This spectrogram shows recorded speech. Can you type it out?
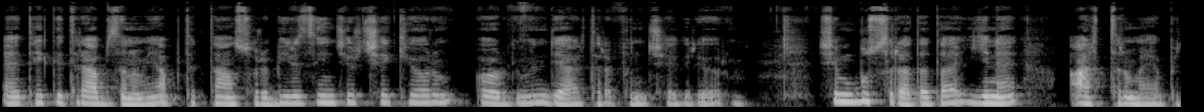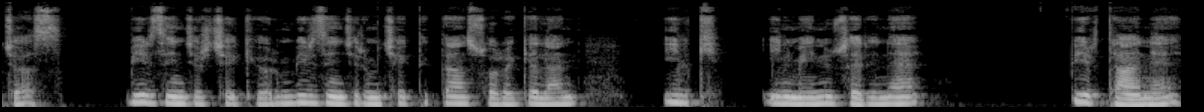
e, tekli trabzanımı yaptıktan sonra bir zincir çekiyorum. Örgümün diğer tarafını çeviriyorum. Şimdi bu sırada da yine arttırma yapacağız. Bir zincir çekiyorum. Bir zincirimi çektikten sonra gelen ilk ilmeğin üzerine bir tane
